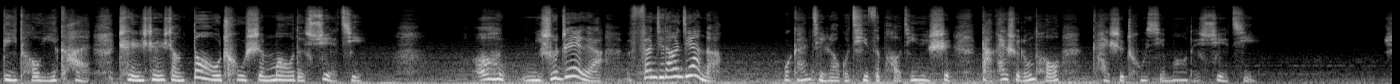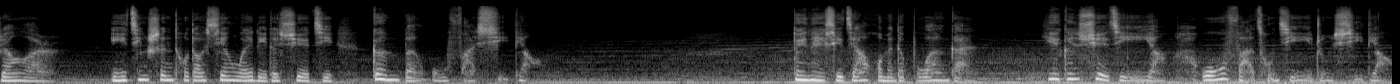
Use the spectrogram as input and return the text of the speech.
低头一看，衬衫上到处是猫的血迹。哦，你说这个呀？番茄汤溅的。我赶紧绕过妻子，跑进浴室，打开水龙头，开始冲洗猫的血迹。然而。已经渗透到纤维里的血迹根本无法洗掉。对那些家伙们的不安感，也跟血迹一样，无法从记忆中洗掉。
